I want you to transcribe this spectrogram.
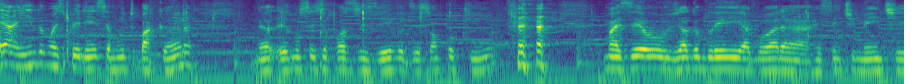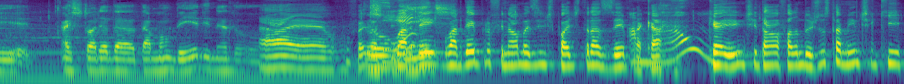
é ainda uma experiência muito bacana. né? Eu não sei se eu posso dizer, vou dizer só um pouquinho. Mas eu já dublei agora recentemente a história da, da mão dele, né? Do, Ah, é. Eu guardei, guardei pro final, mas a gente pode trazer pra A cá. mão? Que a gente tava falando justamente que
